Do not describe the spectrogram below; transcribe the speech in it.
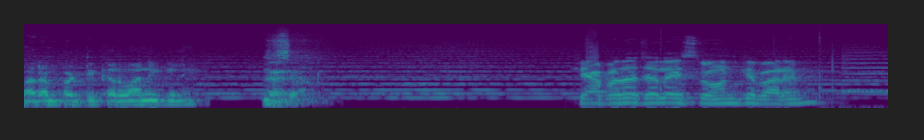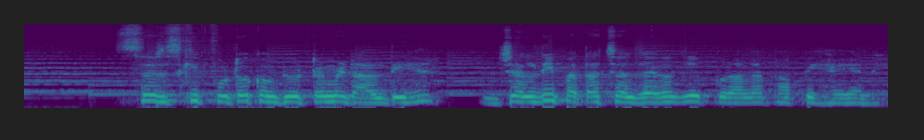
मरम पट्टी करवाने के लिए। क्या पता चला इस रोहन के बारे में? सर इसकी फ़ोटो कंप्यूटर में डाल दी है। जल्दी पता चल जाएगा कि ये पुराना पापी है या नहीं।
